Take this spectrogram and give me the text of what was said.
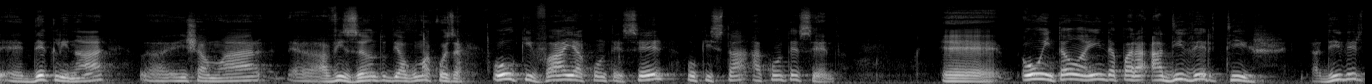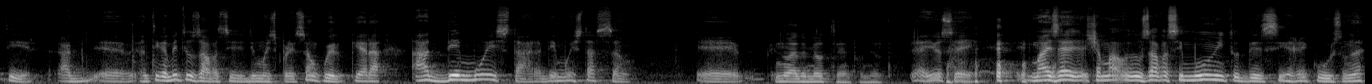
é, declinar uh, e chamar, uh, avisando de alguma coisa, ou que vai acontecer ou que está acontecendo. É, ou então ainda para advertir, advertir. Ad, é, antigamente usava-se de uma expressão que era ademoestar, a demonstração. É, Não é do meu tempo, Milton. É, eu sei. Mas é, usava-se muito desse recurso, né,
